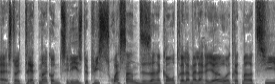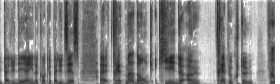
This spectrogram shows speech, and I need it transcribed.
Euh, c'est un traitement qu'on utilise depuis 70 ans contre la malaria ou un traitement anti-paludéen, contre le paludisme. Euh, traitement donc qui est de un très peu coûteux, hmm.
